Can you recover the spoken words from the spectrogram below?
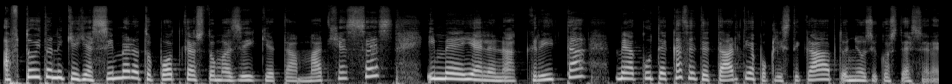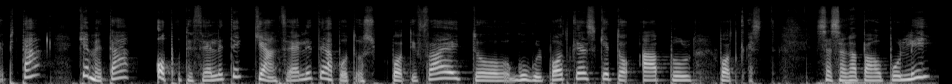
Αυτό ήταν και για σήμερα το podcast το μαζί και τα μάτια σας. Είμαι η Έλενα Κρήτα. Με ακούτε κάθε Τετάρτη αποκλειστικά από το News 24-7 και μετά όποτε θέλετε και αν θέλετε από το Spotify, το Google Podcast και το Apple Podcast. Σας αγαπάω πολύ,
